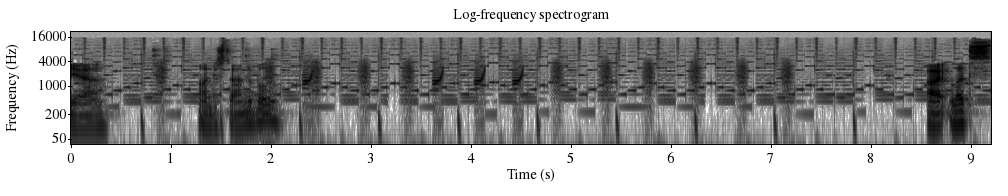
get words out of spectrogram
Yeah, understandable. Alright, let's...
